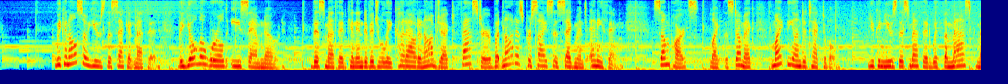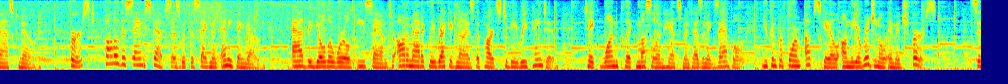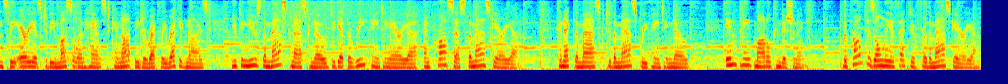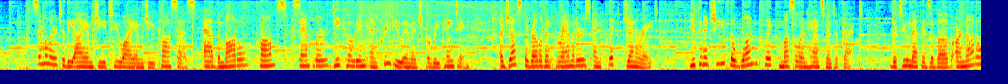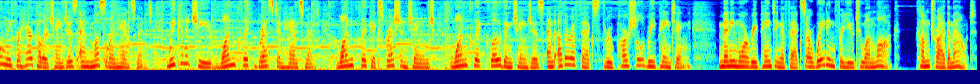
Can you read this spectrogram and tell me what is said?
We can also use the second method, the YOLO World eSAM node. This method can individually cut out an object faster but not as precise as segment anything. Some parts, like the stomach, might be undetectable. You can use this method with the Mask Mask node. First, follow the same steps as with the Segment Anything node. Add the YOLO World eSAM to automatically recognize the parts to be repainted. Take one-click muscle enhancement as an example. You can perform upscale on the original image first. Since the areas to be muscle enhanced cannot be directly recognized, you can use the Mask Mask node to get the repainting area and process the mask area. Connect the mask to the mask repainting node. Inpaint Model Conditioning. The prompt is only effective for the mask area, Similar to the IMG2 IMG process, add the model, prompts, sampler, decoding, and preview image for repainting. Adjust the relevant parameters and click Generate. You can achieve the one-click muscle enhancement effect. The two methods above are not only for hair color changes and muscle enhancement. We can achieve one-click breast enhancement, one-click expression change, one-click clothing changes, and other effects through partial repainting. Many more repainting effects are waiting for you to unlock. Come try them out.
